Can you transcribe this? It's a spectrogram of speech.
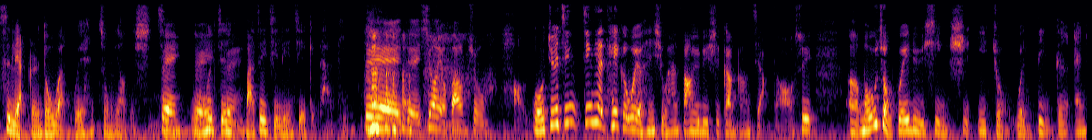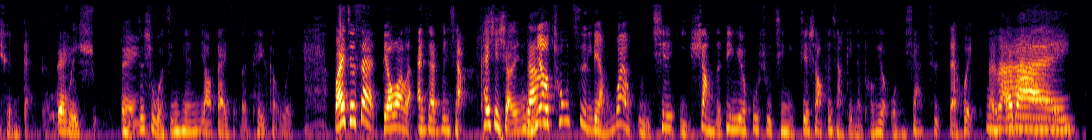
是两个人都晚归很重要的事情，对，对我会接把这一集连接给他听，对对，希望有帮助。好，我觉得今今天的 take 我也很喜欢方玉律师刚刚讲的哦，所以呃，某种规律性是一种稳定跟安全感的归属，对，这是我今天要带走的 take away。不爱就散，不要忘了按赞分享，开启小铃铛。我们要冲刺两万五千以上的订阅户数，请你介绍分享给你的朋友。我们下次再会，嗯、拜拜。拜拜。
